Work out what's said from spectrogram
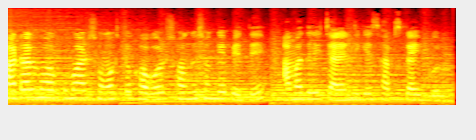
ঘাটাল মহকুমার সমস্ত খবর সঙ্গে সঙ্গে পেতে আমাদের এই চ্যানেলটিকে সাবস্ক্রাইব করুন।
